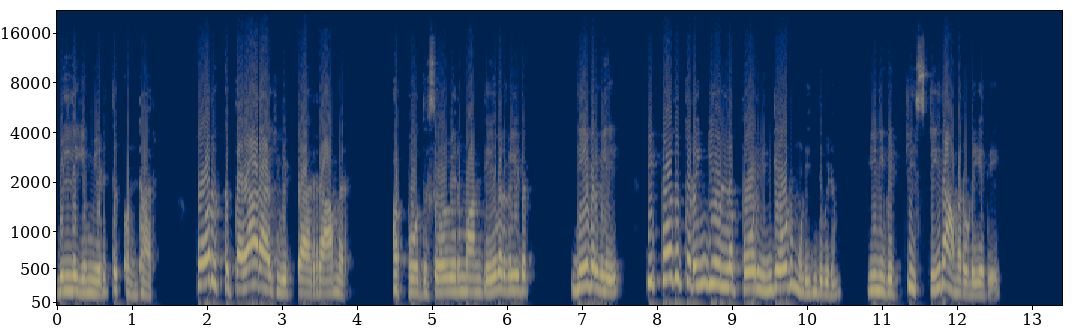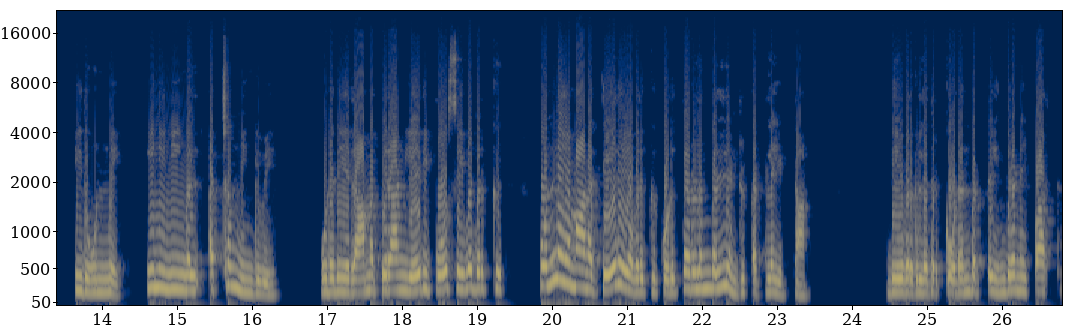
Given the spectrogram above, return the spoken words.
வில்லையும் எடுத்துக்கொண்டார் போருக்கு தயாராகிவிட்டார் ராமர். அப்போது சிவபெருமான் தேவர்களிடம் தேவர்களே இப்போது தொடங்கியுள்ள போர் இன்றோடு முடிந்துவிடும். இனி வெற்றி ஸ்ரீராமருடையதே. இது உண்மை. இனி நீங்கள் அச்சம் நீங்குவீர். உடனே ராமபிரான் ஏறி போர் செய்வதற்கு பொன்னயமான தேரை அவருக்கு கொடுத்தருளுங்கள் என்று கட்டளையிட்டான். தேவர்கள் அதற்கு உடன்பட்டு இந்திரனை பார்த்து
